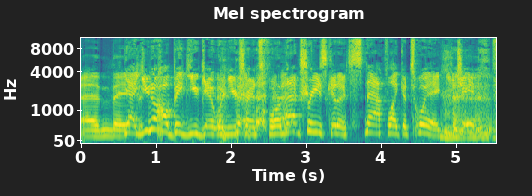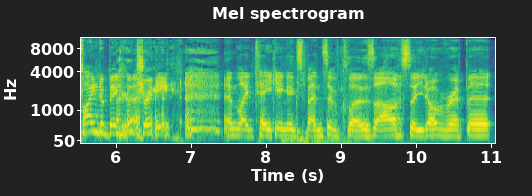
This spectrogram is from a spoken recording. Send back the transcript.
and they Yeah, you know how big you get when you transform. that tree's gonna snap like a twig. You cha- find a bigger tree. and like taking expensive clothes off so you don't rip it.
